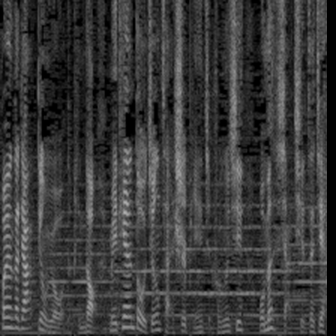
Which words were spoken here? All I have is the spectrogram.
欢迎大家订阅我的频道，每天都有精彩视频解说更新。我们下期再见。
